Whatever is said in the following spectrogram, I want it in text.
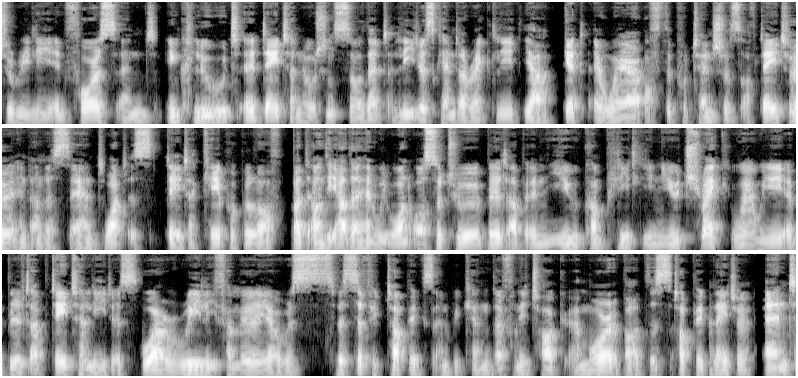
to really enforce and include uh, data notions so that leaders can directly, yeah, get aware of the potential of data and understand what is data capable of. But on the other hand, we want also to build up a new, completely new track where we uh, build up data leaders who are really familiar with specific topics. And we can definitely talk uh, more about this topic later. And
